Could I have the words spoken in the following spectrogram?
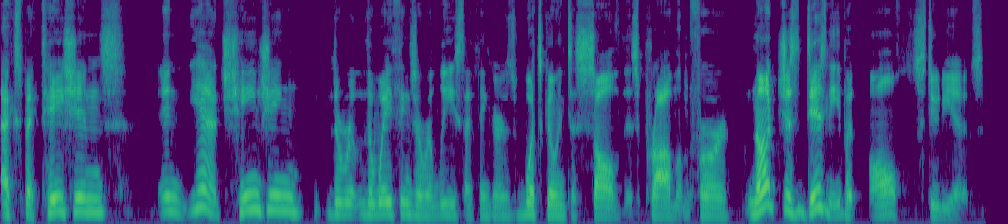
expectations and yeah changing the the way things are released i think is what's going to solve this problem for not just disney but all studios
